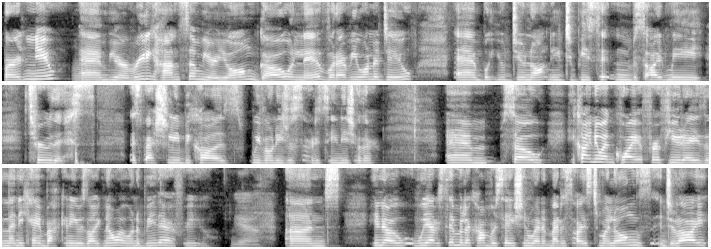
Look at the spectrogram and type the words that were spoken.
Burden you. Um, you're really handsome. You're young. Go and live whatever you want to do. Um, but you do not need to be sitting beside me through this, especially because we've only just started seeing each other. Um, so he kind of went quiet for a few days, and then he came back and he was like, "No, I want to be there for you." yeah. And you know, we had a similar conversation when it metastasized to my lungs in July.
